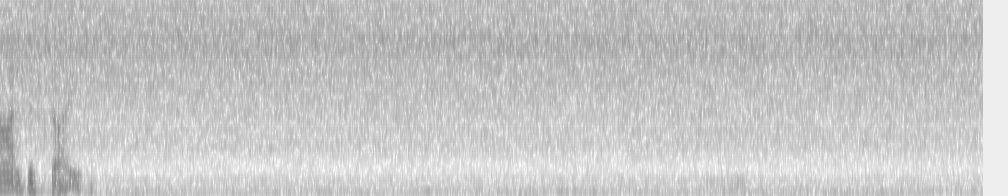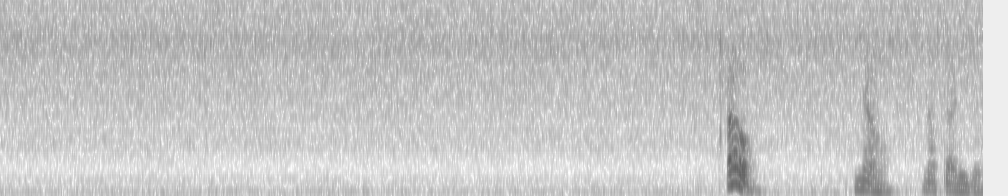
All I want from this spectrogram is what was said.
not a disguise. Oh, no, not that either.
